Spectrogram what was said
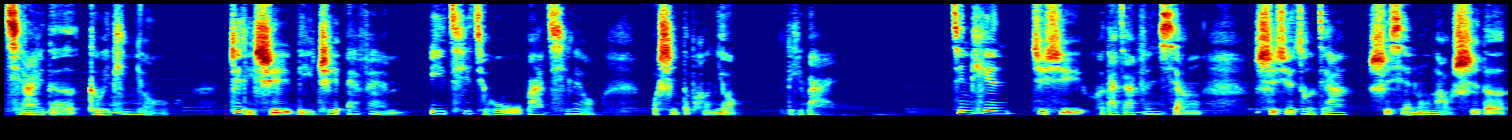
亲爱的各位听友，这里是荔枝 FM 一七九五八七六，我是你的朋友李柏。今天继续和大家分享史学作家史贤龙老师的《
